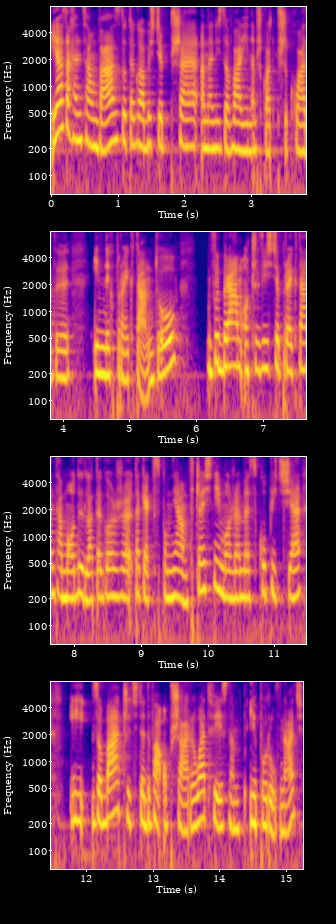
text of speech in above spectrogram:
Ja zachęcam Was do tego, abyście przeanalizowali na przykład przykłady innych projektantów. Wybrałam oczywiście projektanta mody, dlatego że, tak jak wspomniałam wcześniej, możemy skupić się i zobaczyć te dwa obszary. Łatwiej jest nam je porównać.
